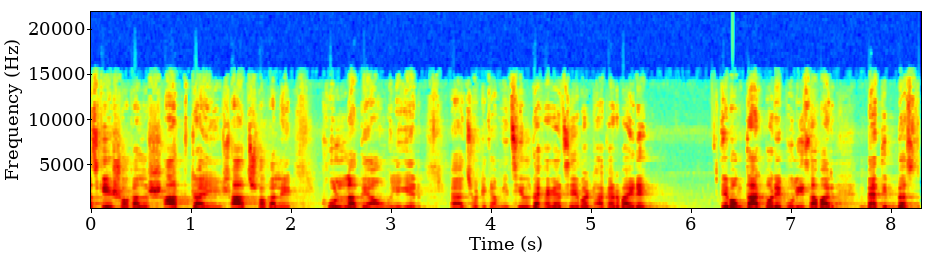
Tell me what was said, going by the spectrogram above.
আজকে সকাল সাতটায়, সাত সকালে খুলনাতে আওয়ামী লীগের ঝটিকা মিছিল দেখা গেছে। এবার ঢাকার বাইরে এবং তারপরে পুলিশ আবার ব্যতিব্যস্ত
